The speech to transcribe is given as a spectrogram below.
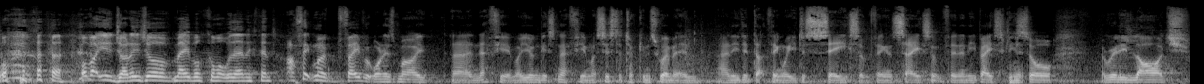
what, what about you, Jonny? Did your Mabel come up with anything? I think my favourite one is my uh, nephew, my youngest nephew. My sister took him swimming, and he did that thing where you just see something and say something, and he basically saw a really large,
